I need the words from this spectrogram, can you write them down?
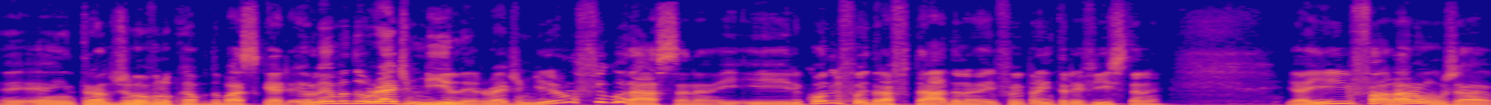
entrando de novo no campo do basquete. Eu lembro do Red Miller. O Red Miller é uma figuraça, né? E, e ele, quando ele foi draftado, né? Ele foi para entrevista, né? E aí falaram já.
